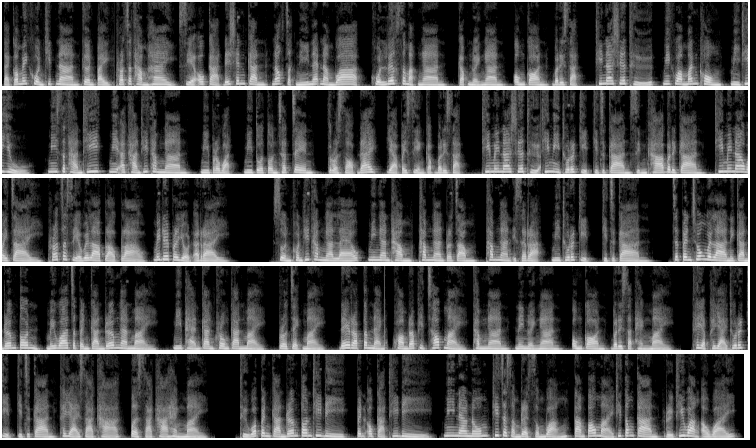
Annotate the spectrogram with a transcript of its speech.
แต่ก็ไม่ควรคิดนานเกินไป เพราะจะทำให้เสียโอกาสได้เช่นกัน นอกจากนี้แนะนำว่า ควรเลือกสมัครงาน กับหน่วยงาน องค์กร บริษัท ที่น่าเชื่อถือ มีความมั่นคง มีที่อยู่ มีสถานที่ มีอาคารที่ทำงาน มีประวัติ มีตัวตนชัดเจน ตรวจสอบได้ อย่าไปเสี่ยงกับบริษัท ที่ไม่น่าเชื่อถือที่มีธุรกิจกิจการ สินค้าบริการ ที่ไม่น่าไว้ใจ เพราะจะเสียเวลาเปล่าๆ ไม่ได้ประโยชน์อะไร ส่วนคนที่ทำงานแล้ว มีงานทำ ทำงานประจำ ทำงานอิสระ มีธุรกิจ กิจการ จะเป็นช่วงเวลาในการเริ่มต้น ไม่ว่าจะเป็นการเริ่มงานใหม่ มีแผนการโครงการใหม่ โปรเจกต์ใหม่ ได้รับตำแหน่งความรับผิดชอบใหม่ ทำงานในหน่วยงาน องค์กร บริษัทแห่งใหม่ ขยับขยายธุรกิจกิจการ ขยายสาขา เปิดสาขาแห่งใหม่ ถือว่าเป็นการเริ่มต้นที่ดี เป็นโอกาสที่ดี มีแนวโน้มที่จะสำเร็จสมหวังตามเป้าหมายที่ต้องการหรือที่วางเอาไว้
